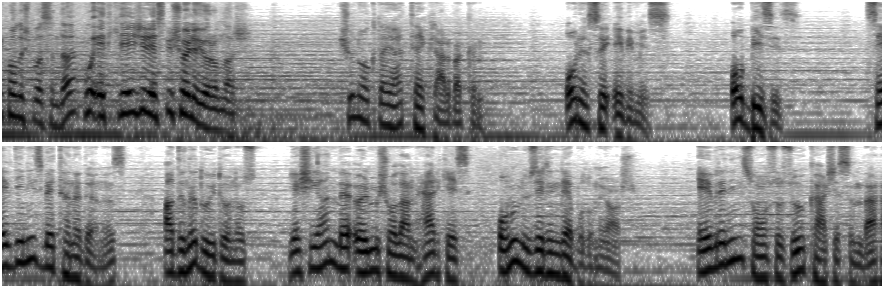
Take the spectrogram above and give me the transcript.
bir konuşmasında bu etkileyici resmi şöyle yorumlar. Şu noktaya tekrar bakın. Orası evimiz. O biziz. Sevdiğiniz ve tanıdığınız, adını duyduğunuz, yaşayan ve ölmüş olan herkes onun üzerinde bulunuyor. Evrenin sonsuzluğu karşısında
